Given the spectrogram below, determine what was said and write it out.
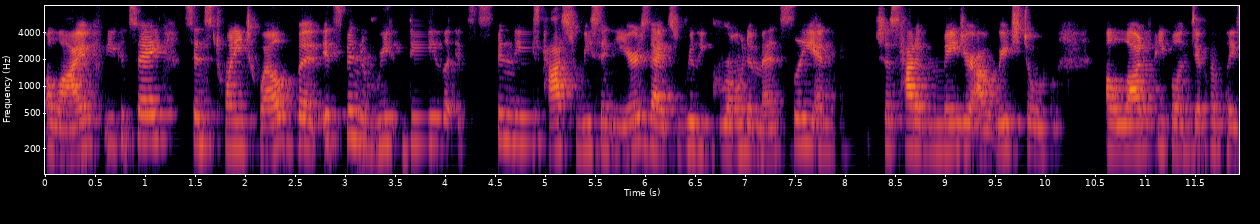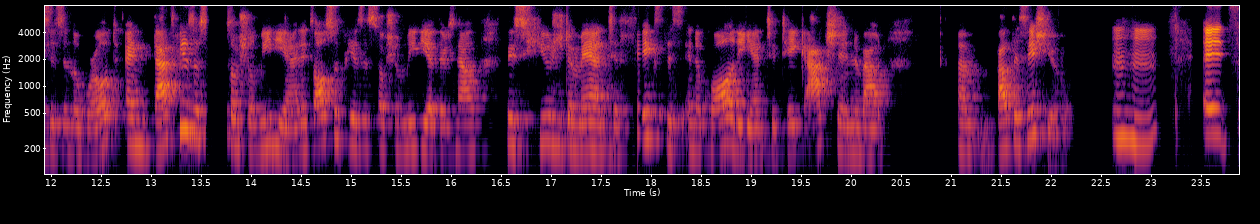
alive, you could say, since 2012. But it's been re- the, it's been these past recent years that it's really grown immensely and just had a major outreach to a lot of people in different places in the world. And that's because of social media. And it's also because of social media there's now this huge demand to fix this inequality and to take action about um, about this issue. Mm-hmm. it's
